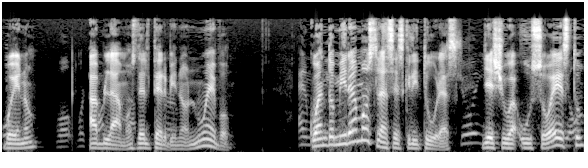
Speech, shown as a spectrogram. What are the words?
Bueno, hablamos del término nuevo. Cuando miramos las escrituras, Yeshua usó esto,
